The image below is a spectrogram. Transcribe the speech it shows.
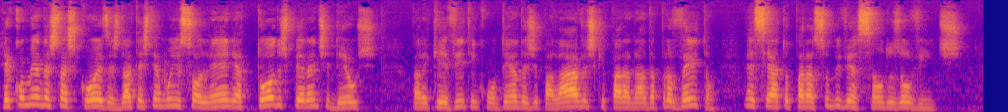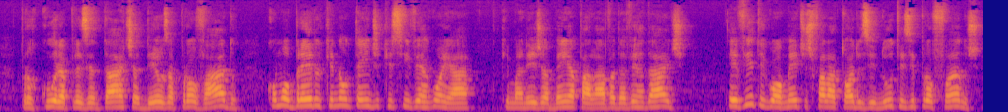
Recomenda estas coisas, dá testemunho solene a todos perante Deus para que evitem contendas de palavras que para nada aproveitam, exceto para a subversão dos ouvintes. Procura apresentar-te a Deus aprovado, como obreiro que não tem de que se envergonhar, que maneja bem a palavra da verdade. Evita igualmente os falatórios inúteis e profanos,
